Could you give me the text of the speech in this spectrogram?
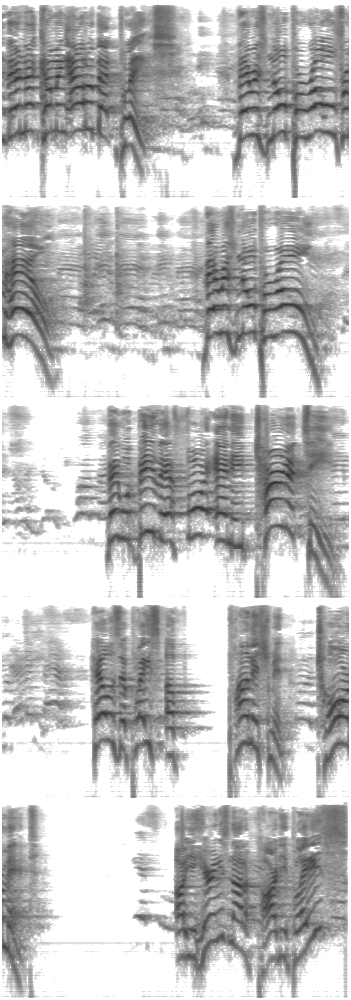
and they're not coming out of that place. There is no parole from hell. There is no parole. They will be there for an eternity. Hell is a place of punishment, torment. Are you hearing? It's not a party place.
